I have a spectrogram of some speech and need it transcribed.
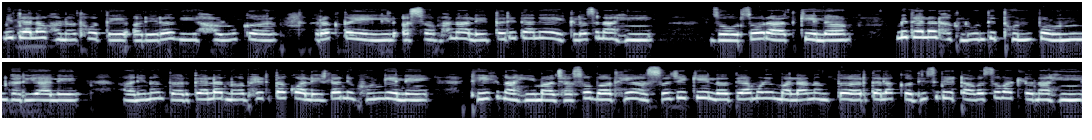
मी त्याला म्हणत होते अरे रवी हळू कर रक्त येईल असं म्हणाले तरी त्याने ऐकलंच नाही. जोरजोरात केलं. मी त्याला ढकलून तिथून पळून घरी आले आणि नंतर त्याला न भेटता कॉलेजला निघून गेले. ठीक नाही माझ्यासोबत हे असं जे केलं त्यामुळे मला नंतर त्याला कधीच भेटावंसं वाटलं नाही.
